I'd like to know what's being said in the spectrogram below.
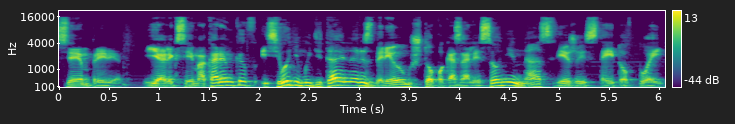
Всем привет! Я Алексей Макаренков, и сегодня мы детально разберем, что показали Sony на свежий State of Play.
